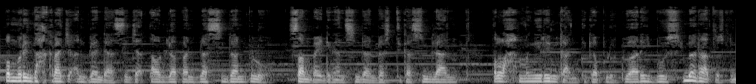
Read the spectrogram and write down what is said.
Pemerintah kerajaan Belanda sejak tahun 1890 sampai dengan 1939 telah mengirimkan 32.956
